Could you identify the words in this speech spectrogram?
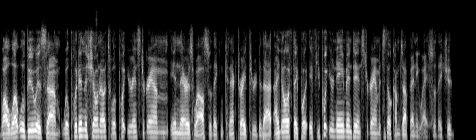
Well, what we'll do is um, we'll put in the show notes. We'll put your Instagram in there as well, so they can connect right through to that. I know if they put if you put your name into Instagram, it still comes up anyway, so they should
